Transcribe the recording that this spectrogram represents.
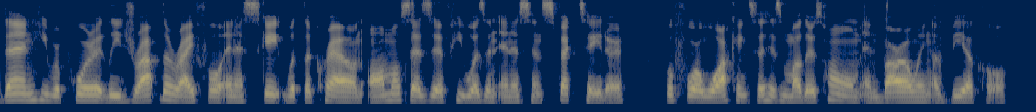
Then he reportedly dropped the rifle and escaped with the crowd almost as if he was an innocent spectator before walking to his mother's home and borrowing a vehicle.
